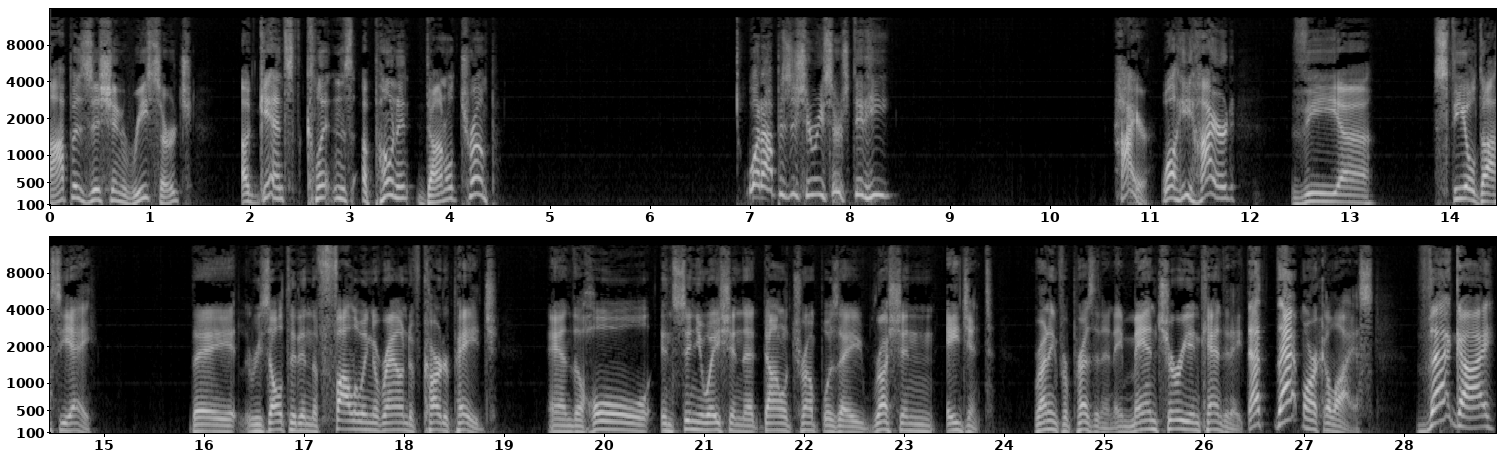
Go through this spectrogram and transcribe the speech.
opposition research against Clinton's opponent, Donald Trump. What opposition research did he hire? Well, he hired the uh, Steele dossier. They resulted in the following around of Carter Page and the whole insinuation that Donald Trump was a Russian agent running for president, a Manchurian candidate. That that Mark Elias, that guy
